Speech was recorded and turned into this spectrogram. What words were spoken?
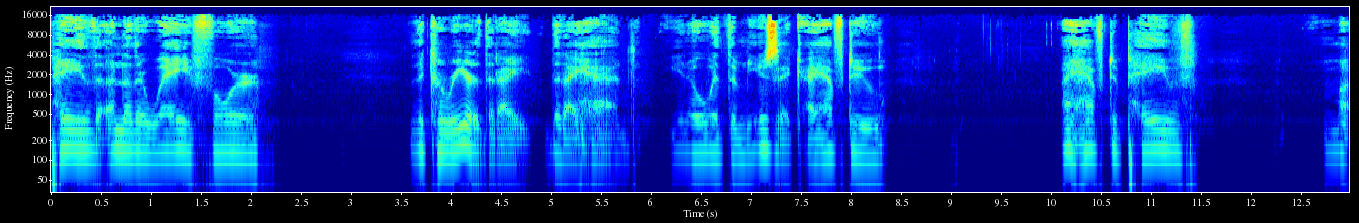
pave another way for the career that i that i had you know with the music i have to i have to pave my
